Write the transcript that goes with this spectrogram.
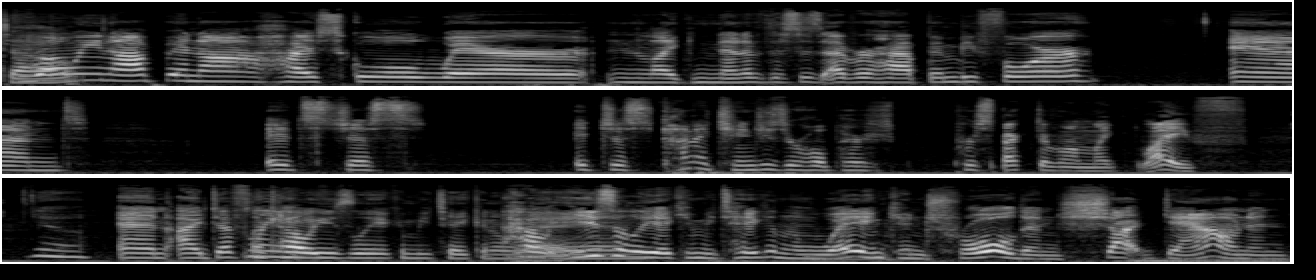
sent out. growing up in a high school where like none of this has ever happened before, and it's just it just kind of changes your whole pers- perspective on like life. yeah, And I definitely like how easily it can be taken away. how and- easily it can be taken away and controlled and shut down and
